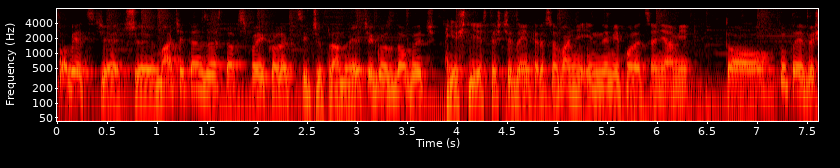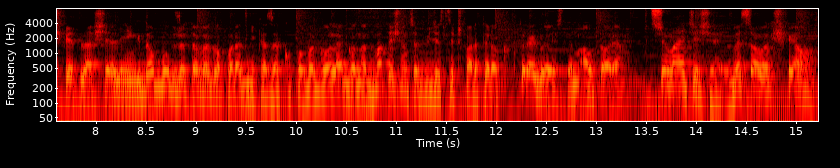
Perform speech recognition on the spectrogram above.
Powiedzcie, czy macie ten zestaw w swojej kolekcji, czy planujecie go zdobyć? Jeśli jesteście zainteresowani innymi poleceniami, to tutaj wyświetla się link do budżetowego poradnika zakupowego LEGO na 2024 rok, którego jestem autorem. Trzymajcie się, wesołych świąt!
